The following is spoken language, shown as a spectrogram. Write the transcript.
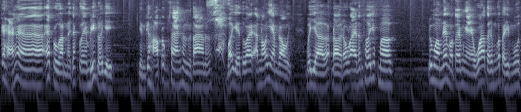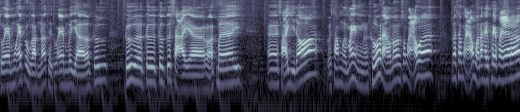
cái hãng uh, estrogen này chắc tụi em biết rồi gì. Nhìn cái hộp nó cũng sang hơn người ta nữa. Bởi vậy tụi anh nói với em rồi. Bây giờ đời đâu ai đánh thuế giấc mơ. Đúng không? Nếu mà tụi em nghèo quá tụi em không có tiền mua tụi em muốn estrogen đó thì tụi em bây giờ cứ cứ cứ cứ cứ xài uh, rsb uh, xài gì đó rồi xong rồi mấy thằng khứa nào nó sống ảo á. Nó sống ảo mà nó hay khoe khoe đó.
